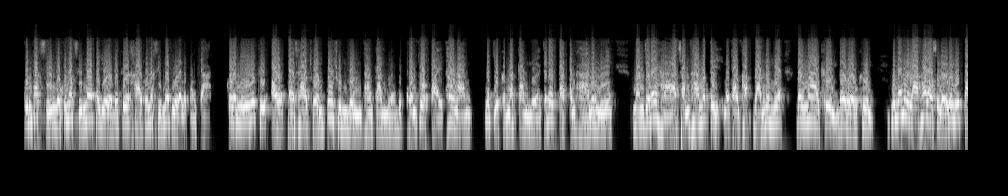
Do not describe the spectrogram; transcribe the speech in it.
คุณทักษิณหรือคุณทักษิณได้ประโยชน์หรือเครือข่ายคุณทักษิณได้ประโยชน์อะไรต่างๆกรณีนี้คือเอาประชาชนผู้ชุมนุมทางการเมืองบุคคลทั่วไปเท่านั้น ไม่เกี่ยวกับนักการเมืองจะได้ตัดปัญหาเรื่องนี้ มันจะได้หาฉันทามติในการผลักดันเรื่องนี้ได้ง่ายขึ้นได้เร็วขึ้นไม่งั้นเวลาถ้าเราเสนอเรื่องนี้ไป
